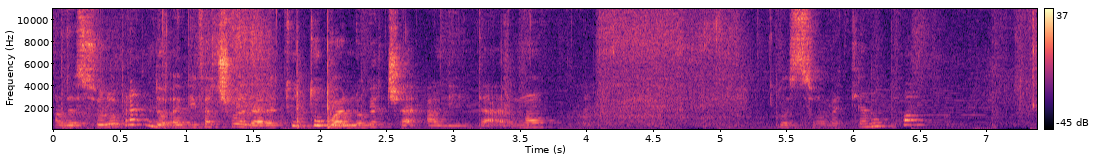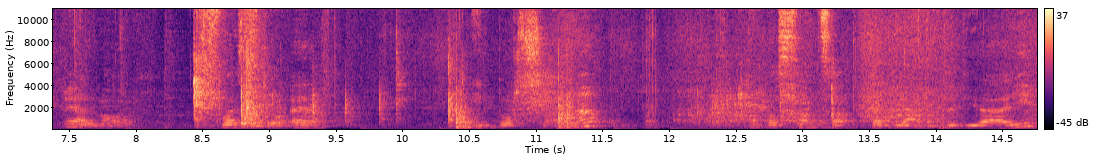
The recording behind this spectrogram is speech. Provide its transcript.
adesso lo prendo e vi faccio vedere tutto quello che c'è all'interno. Questo lo mettiamo qua. E allora, questo è il borsone abbastanza tagliante direi.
